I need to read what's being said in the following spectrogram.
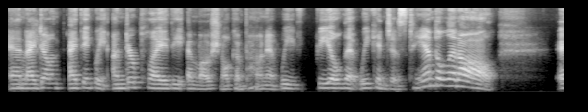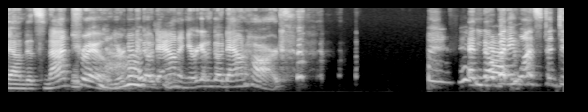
and I don't, I think we underplay the emotional component. We feel that we can just handle it all. And it's not true. It's you're going to go down and you're going to go down hard. and yeah. nobody wants to do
